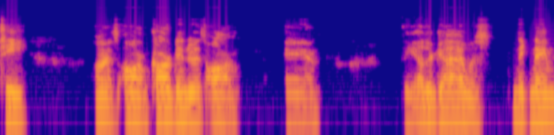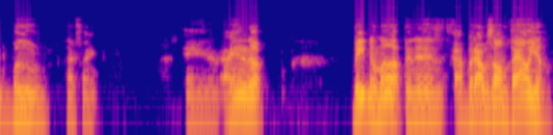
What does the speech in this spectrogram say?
T on his arm, carved into his arm. And the other guy was nicknamed Boone, I think. And I ended up beating him up. And then, uh, but I was on Valium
